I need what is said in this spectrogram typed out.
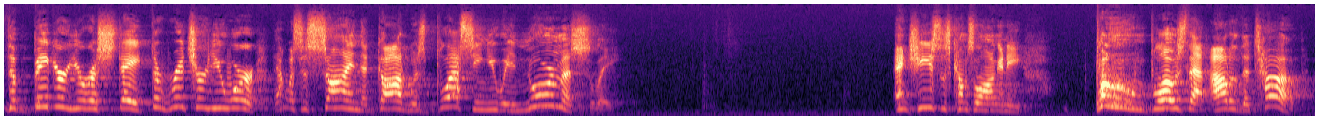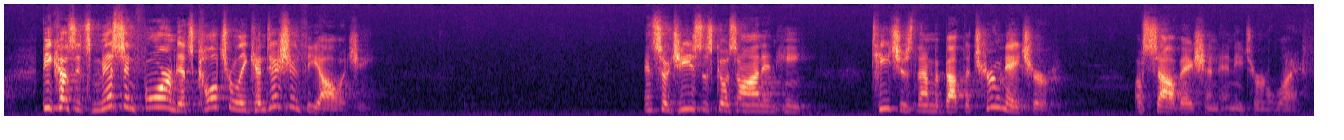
the bigger your estate, the richer you were. That was a sign that God was blessing you enormously. And Jesus comes along and he, boom, blows that out of the tub because it's misinformed, it's culturally conditioned theology. And so Jesus goes on and he teaches them about the true nature of salvation and eternal life.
